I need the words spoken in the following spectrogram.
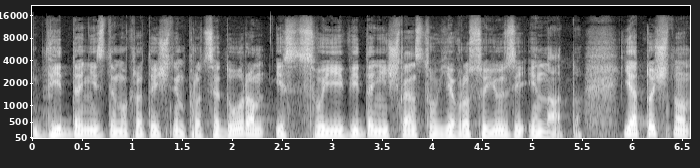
відданість демократичним процедурам і свої відданість членству в Євросоюзі і НАТО. Я точно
